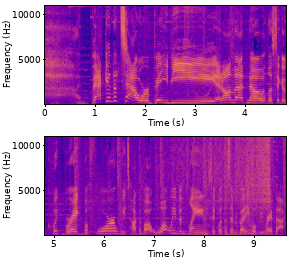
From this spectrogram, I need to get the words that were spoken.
I'm back in the tower, baby. Oh, and on that note, let's take a quick break before we talk about what we've been playing. Stick with us, everybody. We'll be right back.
